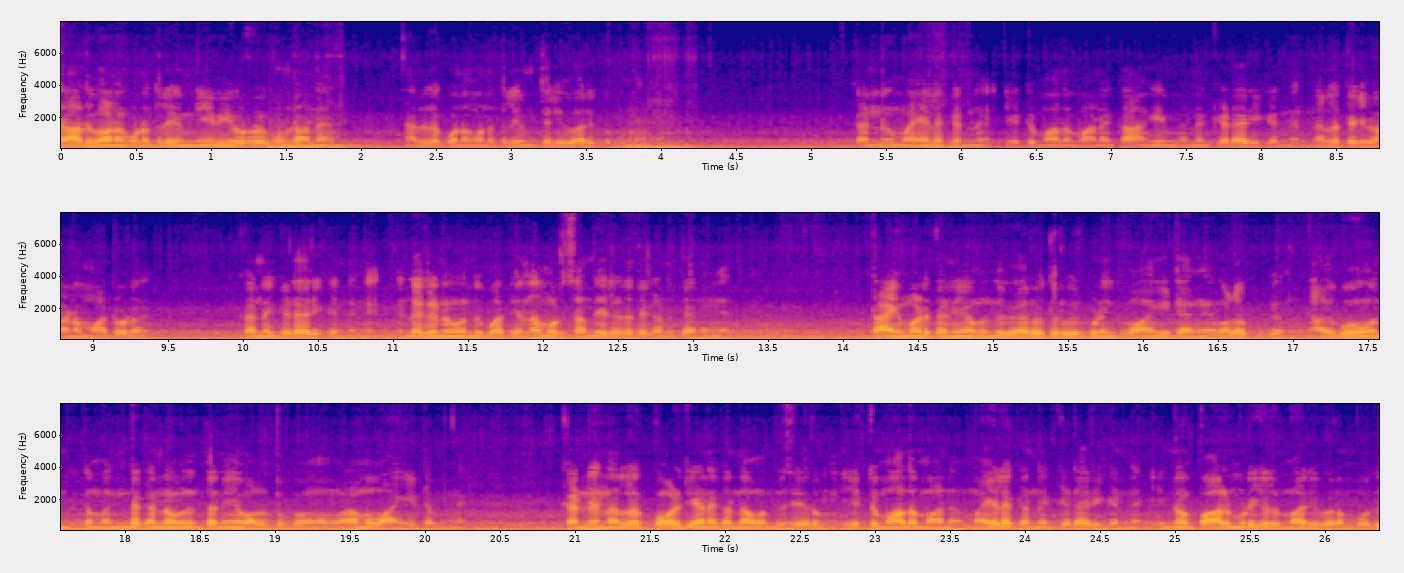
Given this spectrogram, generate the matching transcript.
சாதுவான குணத்துலேயும் நீவி விடுறதுக்கு உண்டான நல்ல குணகுணத்துலேயும் தெளிவாக இருக்குங்க. கண்ணு மயில கண்ணு எட்டு மாதமான காங்கேயம் கண்ணு கிடாரி கண்ணு நல்ல தெளிவான மாட்டோட கண்ணு கிடாரி கண்ணுங்க. இந்த கண்ணு வந்து பார்த்தீங்கன்னா நம்ம ஒரு சந்தையில் எடுத்த கண்ணு தானுங்க. தாய் மாடு தனியாக வந்து வேறு ஒருத்தர் விற்பனைக்கு வாங்கிட்டாங்க வளர்ப்புக்கு. அது போக வந்து நம்ம இந்த கண்ணை வந்து தனியாக வளர்ப்புக்கு நம்ம வாங்கிட்டோம்ங்க. கன்று நல்ல குவாலிட்டியான கண்ணாக வந்து சேரும். எட்டு மாதமான மயில கண்ணு கிடாரி கண்ணு. இன்னும் பால் முடிகள் மாதிரி வரும்போது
